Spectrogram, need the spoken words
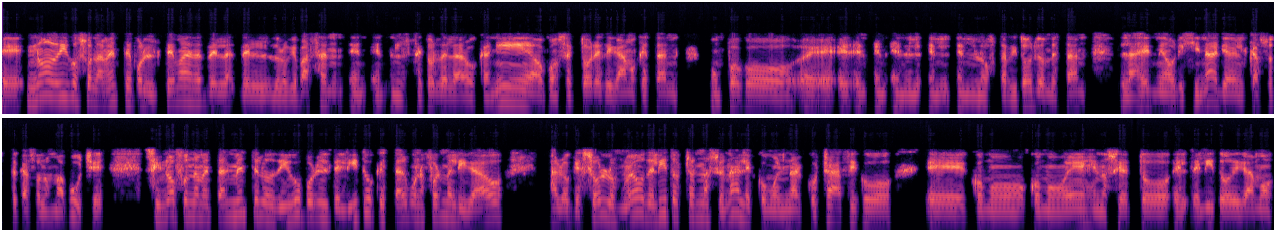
eh, no digo solamente por el tema de, lo que pasa en, el sector de la Araucanía o con sectores, digamos, que están un poco eh, en, los territorios donde están las etnias originarias, en el caso, este caso los mapuches, sino fundamentalmente lo digo por el delito que está de alguna forma ligado a lo que son los nuevos delitos transnacionales, como el narcotráfico, eh, como, como es, ¿no es cierto?, el delito, digamos,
